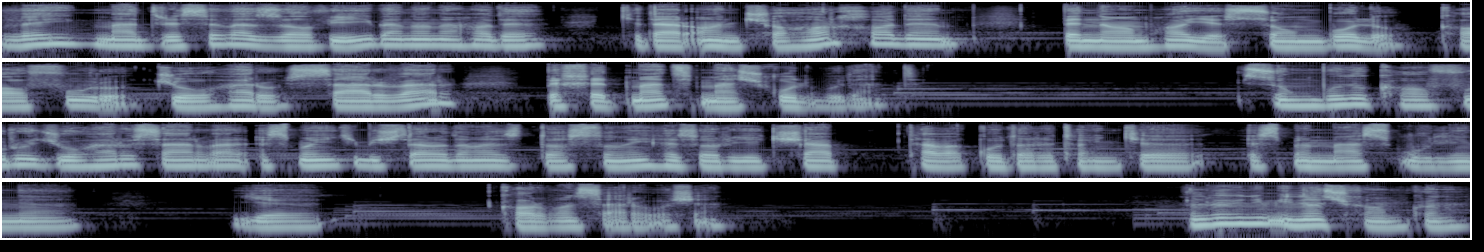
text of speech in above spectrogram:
وی مدرسه و زاویهی بنا نهاده که در آن چهار خادم به نامهای سنبل و کافور و جوهر و سرور به خدمت مشغول بودند. سنبل و کافور و جوهر و سرور اسمایی که بیشتر آدم از داستانه هزار یک شب توقع داره تا اینکه اسم مسئولین یه کاروان سرا باشن. حالا ببینیم اینا چیکار می‌کنن.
